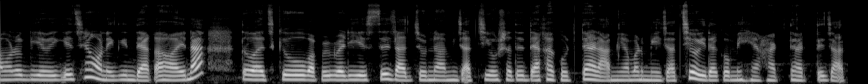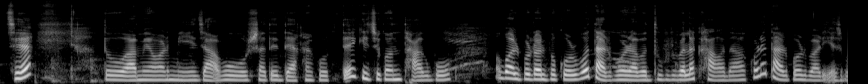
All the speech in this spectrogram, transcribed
আমারও বিয়ে হয়ে গিয়েছে অনেক দিন দেখা হয় না। তো আজকে ও বাপের বাড়ি এসছে, যার জন্য আমি যাচ্ছি ওর সাথে দেখা করতে। আর আমি আমার মেয়ে যাচ্ছি, ওই দেখো মেয়ে হাঁটতে হাঁটতে যাচ্ছে। তো আমি আমার মেয়ে যাব ওর সাথে দেখা করতে, কিছুক্ষণ থাকব। গল্প টল্প করব, তারপর আবার দুপুরবেলা খাওয়া দাওয়া করে তারপর বাড়ি আসব।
